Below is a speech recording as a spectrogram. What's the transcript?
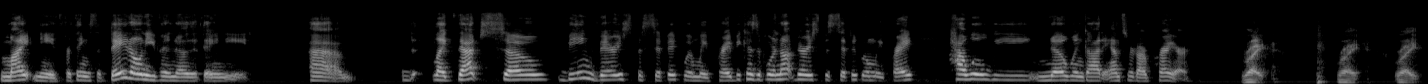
might need for things that they don't even know that they need um, like that's so being very specific when we pray because if we're not very specific when we pray how will we know when god answered our prayer Right, right, right.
